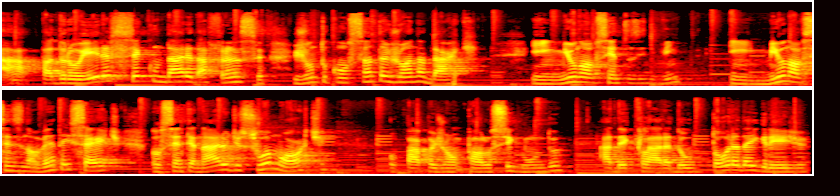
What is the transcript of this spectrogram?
a padroeira secundária da França, junto com Santa Joana d'Arc. Em 1920, em 1997, no centenário de sua morte, o Papa João Paulo II a declara doutora da Igreja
